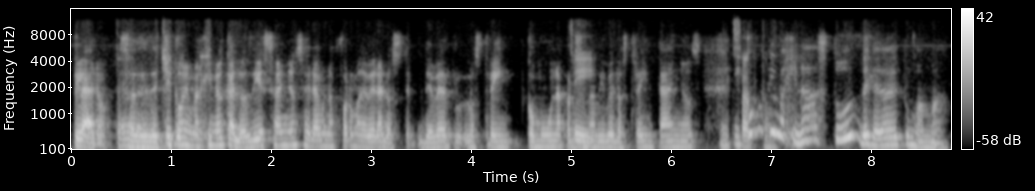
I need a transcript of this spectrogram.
claro, o sea, desde desde chico, chico me imagino que a los 10 años era una forma de ver a los, de ver los 30, cómo una persona Sí. vive los 30 años. ¿Y cómo te imaginabas tú de la edad de tu mamá?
